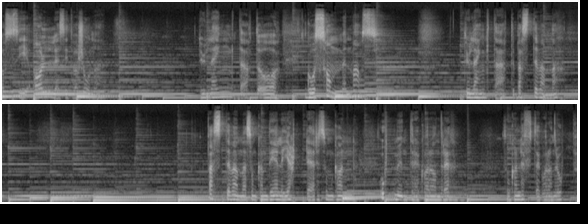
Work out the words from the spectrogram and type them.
oss i alle situasjoner. Du lengter etter å gå sammen med oss. Du lengter etter bestevenner. bestevenner som kan dele hjerter, som kan oppmuntre hverandre, som kan løfte hverandre opp.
